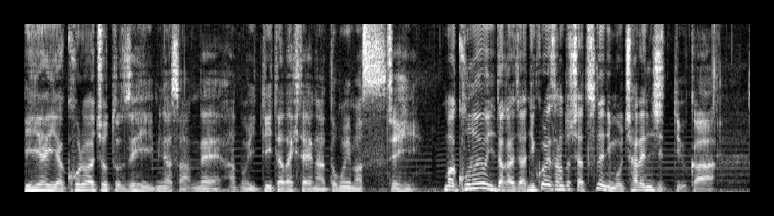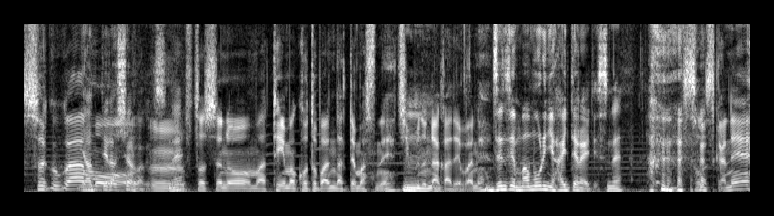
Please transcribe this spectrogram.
いやいやこれはちょっとぜひ皆さんねあの言っていただきたいなと思います。ぜひ。まあこのようにだからじゃあニコライさんとしては常にもうチャレンジっていうかそこがやってらっしゃるわけですね。うん一つの、まあ、テーマ言葉になってますね。自分の中ではね、全然守りに入ってないですね。そうですかね。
